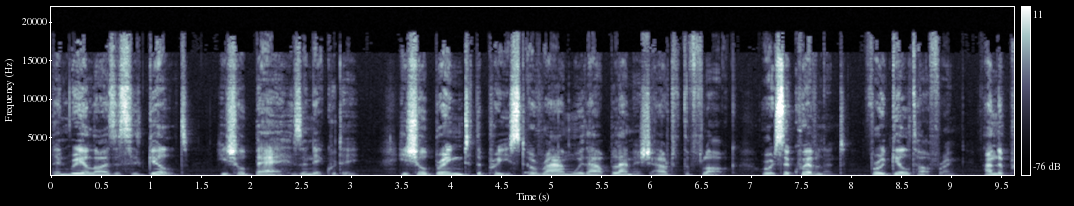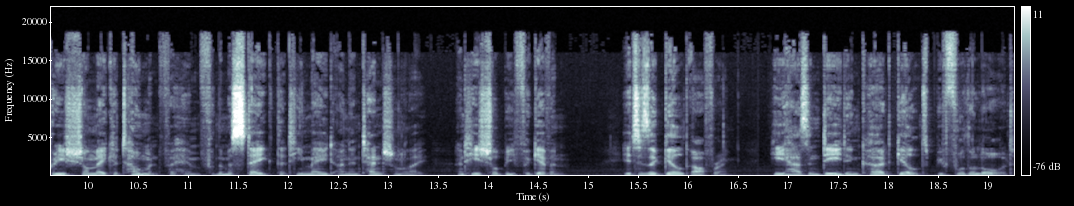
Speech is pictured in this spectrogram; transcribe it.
then realizes his guilt, he shall bear his iniquity. He shall bring to the priest a ram without blemish out of the flock, or its equivalent, for a guilt offering, and the priest shall make atonement for him for the mistake that he made unintentionally, and he shall be forgiven. It is a guilt offering. He has indeed incurred guilt before the Lord.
